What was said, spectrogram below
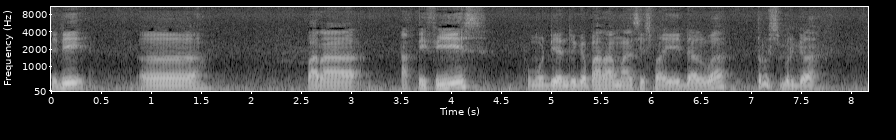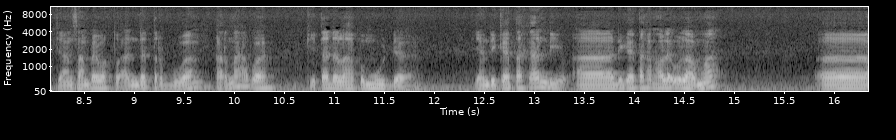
Jadi eh, para aktivis kemudian juga para mahasiswa IAI Dalwa terus bergerak. Jangan sampai waktu anda terbuang karena apa? Kita adalah pemuda. Yang dikatakan di, eh, dikatakan oleh ulama eh,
